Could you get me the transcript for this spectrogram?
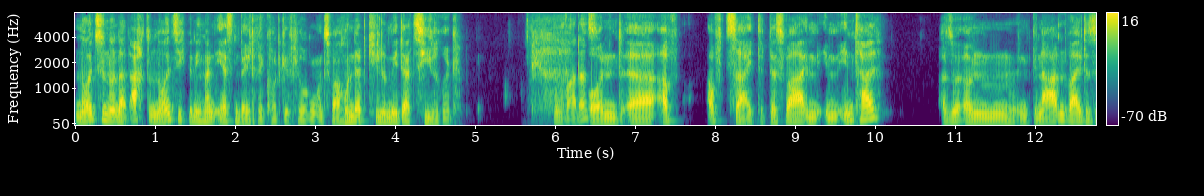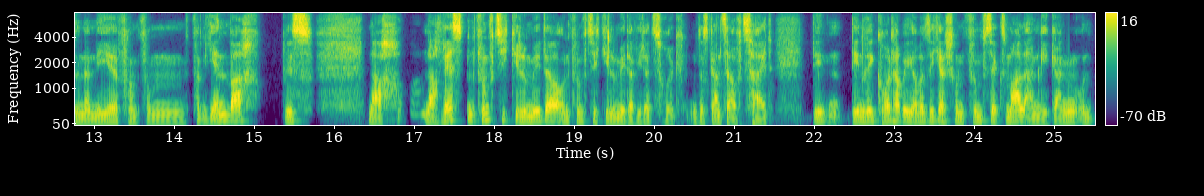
1998 bin ich meinen ersten Weltrekord geflogen und zwar 100 Kilometer Zielrück. Wo war das? Und äh, auf, auf Zeit. Das war im, im Inntal, also ähm, in Gnadenwald, das ist in der Nähe von, vom, von Jenbach bis nach, nach Westen 50 Kilometer und 50 Kilometer wieder zurück. Und das Ganze auf Zeit. Den, den Rekord habe ich aber sicher schon fünf, sechs Mal angegangen und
